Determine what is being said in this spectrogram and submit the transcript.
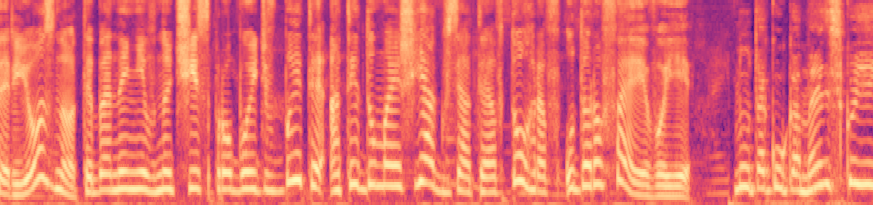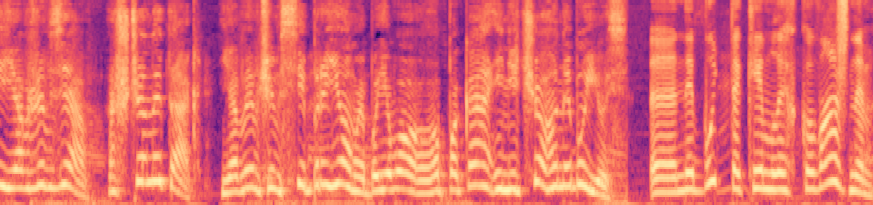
Серйозно, тебе нині вночі спробують вбити, а ти думаєш, як взяти автограф у Дорофеєвої? Ну, таку Каменської я вже взяв. А що не так? Я вивчив всі прийоми бойового гопака і нічого не боюсь. Е, не будь таким легковажним.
